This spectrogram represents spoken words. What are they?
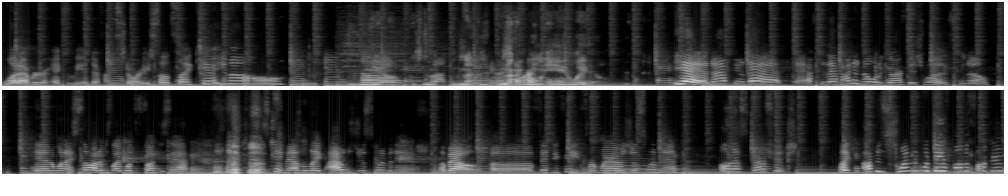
whatever, it can be a different story. So it's like, yeah, you know, Yeah, it's not not not, not gonna end well. yeah. And after that, after that, I didn't know what a garfish was, you know. And when I saw it, I was like, "What the fuck is that?" this came out of the lake I was just swimming in, about uh 50 feet from where I was just swimming at. Oh, that's garfish. Like I've been swimming with these motherfuckers.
